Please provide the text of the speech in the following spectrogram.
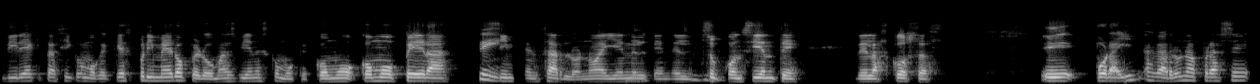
directa, así como que qué es primero, pero más bien es como que cómo, cómo opera sin pensarlo, ¿no? Ahí en el, en el subconsciente de las cosas. Eh, por ahí agarré una frase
